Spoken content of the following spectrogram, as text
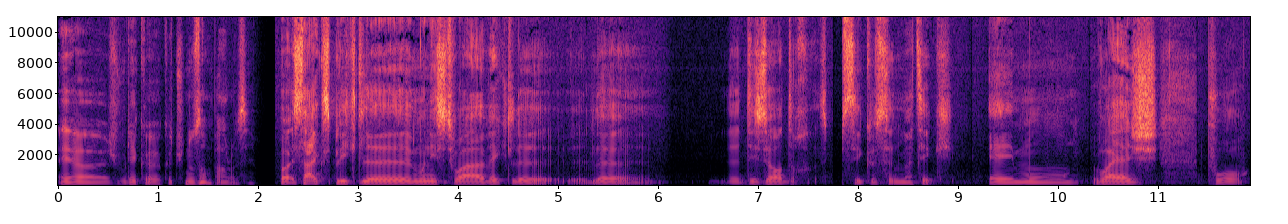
Et euh, je voulais que, que, tu nous en parles aussi. Ouais, ça explique le, mon histoire avec le, le, le désordre psychosomatique et mon voyage pour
